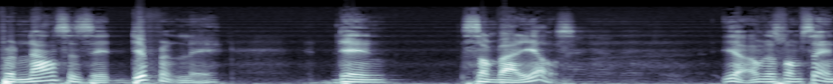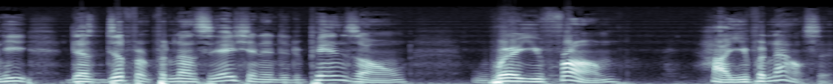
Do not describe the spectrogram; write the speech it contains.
pronounces it differently than somebody else. Yeah, that's what I'm saying. He there's different pronunciation, and it depends on where you from, how you pronounce it.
